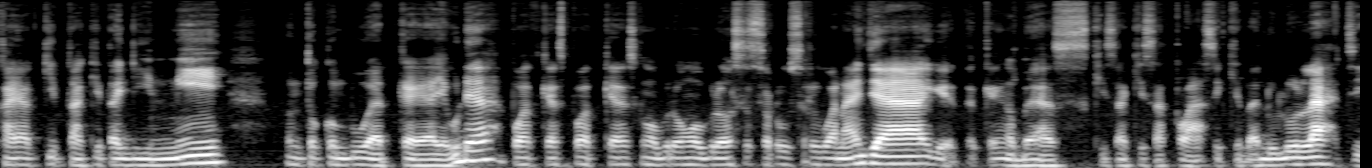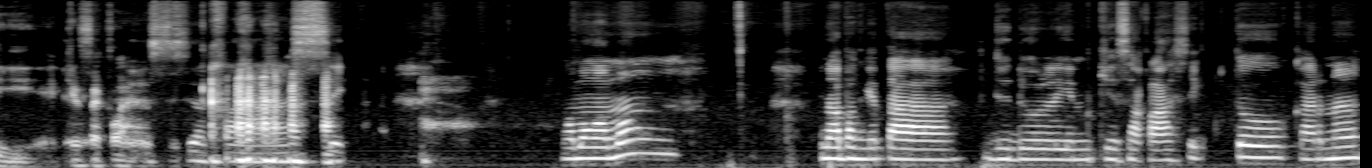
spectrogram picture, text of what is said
kayak kita kita gini untuk membuat kayak ya udah podcast podcast ngobrol-ngobrol seseru-seruan aja gitu kayak ngebahas kisah-kisah klasik kita dulu lah ci kisah klasik Kisah klasik. Ngomong-ngomong, kenapa kita judulin kisah klasik tuh karena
